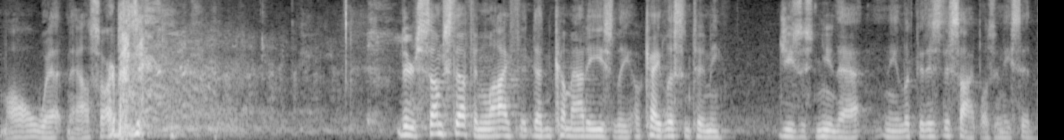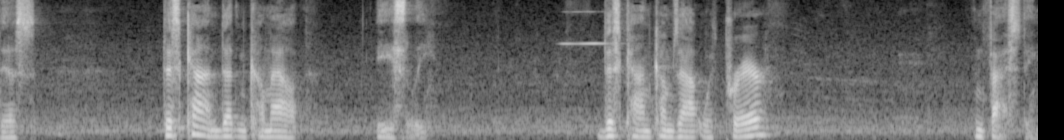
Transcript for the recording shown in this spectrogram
I'm all wet now. Sorry about that. There's some stuff in life that doesn't come out easily. Okay, listen to me. Jesus knew that, and he looked at his disciples and he said, This, this kind doesn't come out easily. This kind comes out with prayer and fasting,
